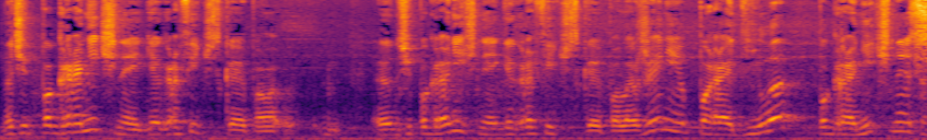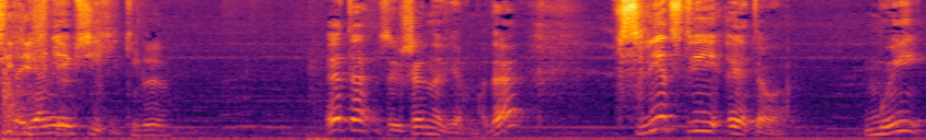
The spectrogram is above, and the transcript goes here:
Значит, пограничное географическое, э, значит, пограничное географическое положение породило пограничное состояние психики. Да. Это совершенно верно, да? Вследствие этого мы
